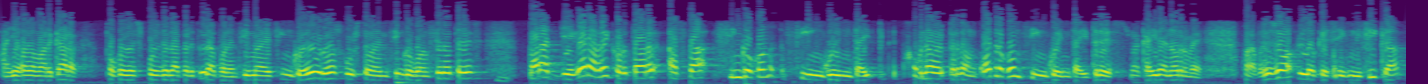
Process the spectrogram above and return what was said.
ha llegado a marcar poco después de la apertura por encima de 5 euros, justo en 5,03, para llegar a recortar hasta 5,50, no, perdón, 4,53, una caída enorme. Bueno, pues eso lo que significa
